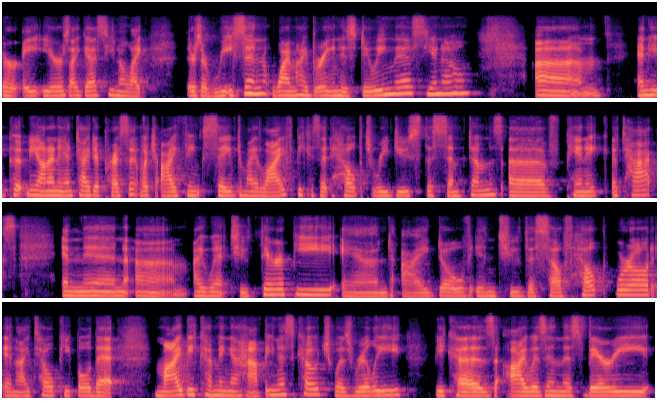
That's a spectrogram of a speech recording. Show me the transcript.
or eight years, I guess, you know, like there's a reason why my brain is doing this, you know? Um, and he put me on an antidepressant, which I think saved my life because it helped reduce the symptoms of panic attacks. And then um, I went to therapy and I dove into the self help world. And I tell people that my becoming a happiness coach was really because I was in this very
